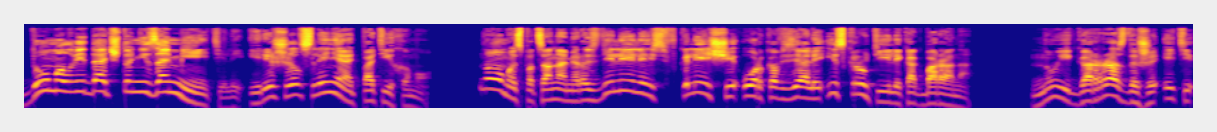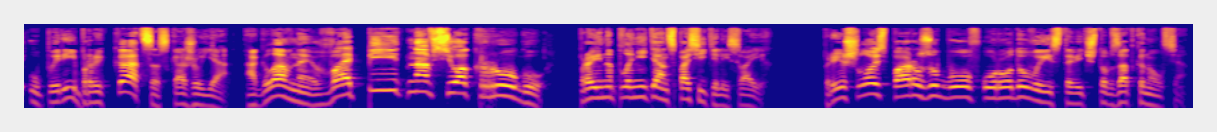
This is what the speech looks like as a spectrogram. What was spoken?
Думал, видать, что не заметили, и решил слинять по-тихому. Но мы с пацанами разделились, в клещи орка взяли и скрутили, как барана. Ну и гораздо же эти упыри брыкаться, скажу я. А главное, вопит на всю округу про инопланетян-спасителей своих. Пришлось пару зубов уроду выставить, чтоб заткнулся.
